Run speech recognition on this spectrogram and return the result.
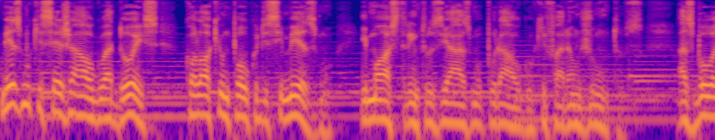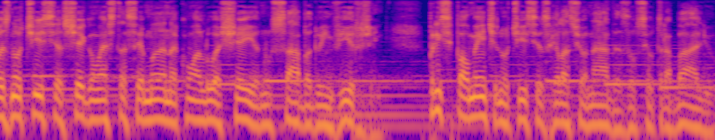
Mesmo que seja algo a dois, coloque um pouco de si mesmo e mostre entusiasmo por algo que farão juntos. As boas notícias chegam esta semana com a lua cheia no sábado em Virgem principalmente notícias relacionadas ao seu trabalho,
